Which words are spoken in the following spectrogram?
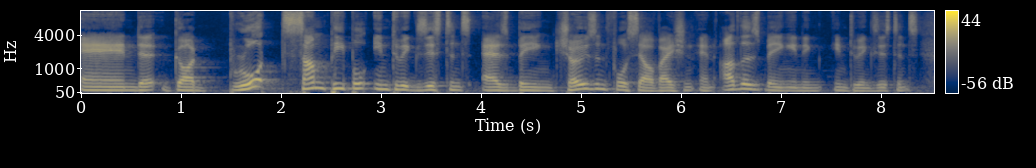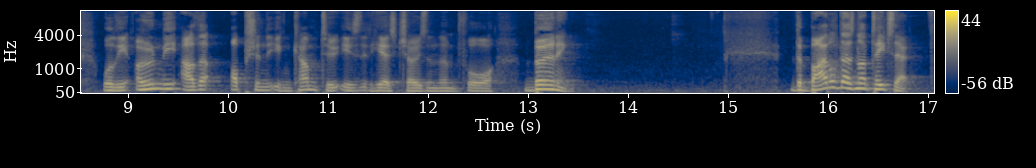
and God brought some people into existence as being chosen for salvation, and others being in, into existence. Well, the only other option that you can come to is that He has chosen them for burning. The Bible does not teach that.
